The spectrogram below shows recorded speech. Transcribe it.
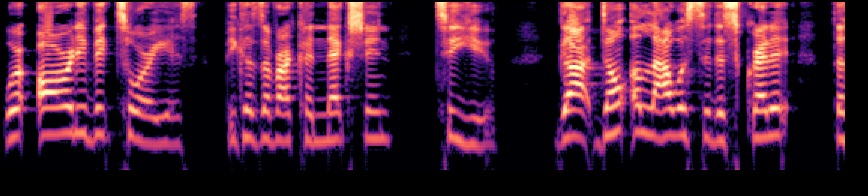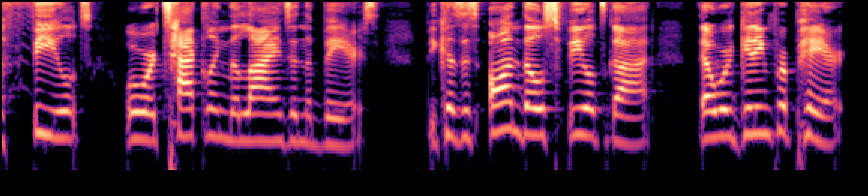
we're already victorious because of our connection to you. God, don't allow us to discredit the fields where we're tackling the lions and the bears because it's on those fields, God, that we're getting prepared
